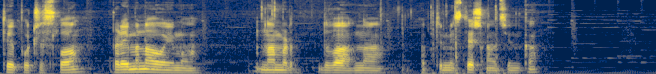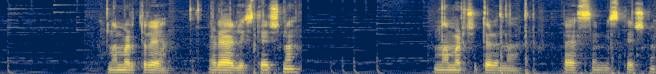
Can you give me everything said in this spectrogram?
типу число. Перейменовуємо номер 2 на оптимістична оцінка. Номер 3 реалістична. Номер 4 на песимістична.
